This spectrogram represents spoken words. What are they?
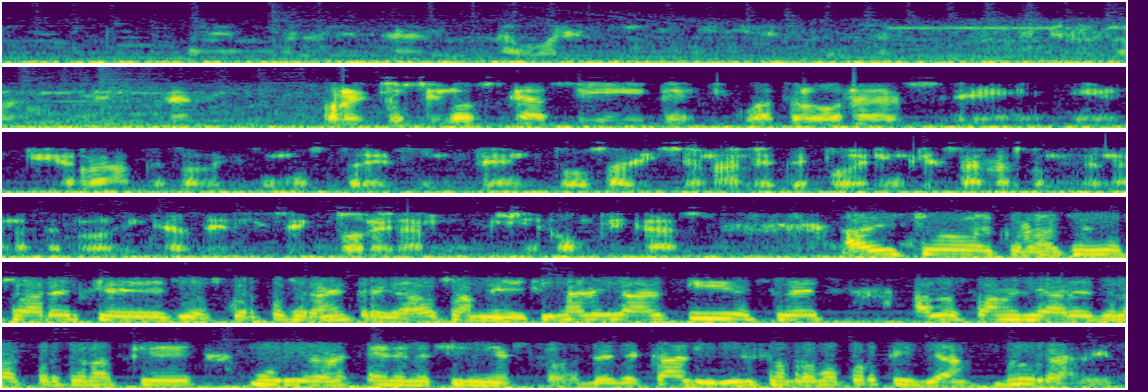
Estuvimos casi 24 horas eh, en tierra, a pesar de que hicimos tres intentos adicionales de poder ingresar. Las condiciones meteorológicas del sector eran bien complicadas. Ha dicho el coronel Sergio Suárez que los cuerpos serán entregados a medicina legal y después a los familiares de las personas que murieron en el siniestro. Desde Cali, Nilson Romo Portilla, Blue Radio.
